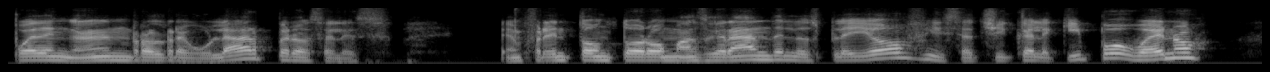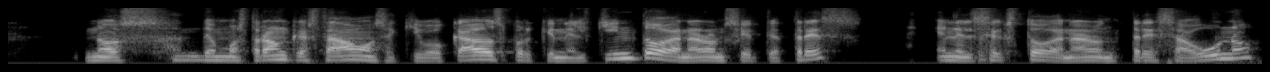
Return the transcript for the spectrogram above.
pueden ganar en rol regular, pero se les enfrenta un toro más grande en los playoffs y se achica el equipo. Bueno, nos demostraron que estábamos equivocados porque en el quinto ganaron 7 a 3, en el sexto ganaron 3 a 1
